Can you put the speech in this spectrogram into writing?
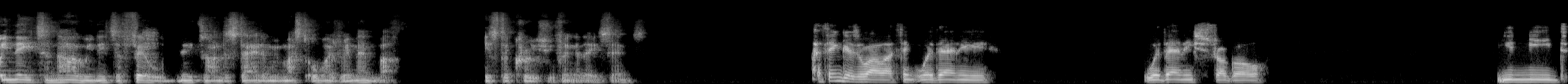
we need to know, we need to feel, we need to understand, and we must always remember it's the crucial thing of these things. I think as well, I think with any with any struggle, you need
